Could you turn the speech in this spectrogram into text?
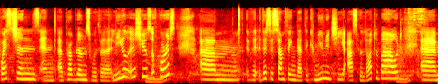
questions and uh, problems with the legal issues, mm-hmm. of course. Um, th- this is something that the community asks a lot about. Mm-hmm. Um,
